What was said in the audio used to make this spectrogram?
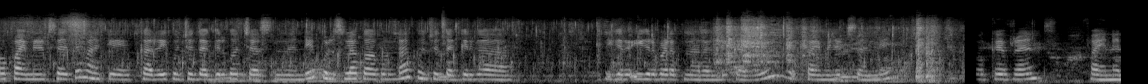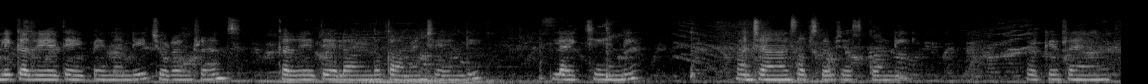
ఒక ఫైవ్ మినిట్స్ అయితే మనకి కర్రీ కొంచెం దగ్గరకు వచ్చేస్తుందండి. పులుసులా కాకుండా కొంచెం దగ్గరగా ఎగిర ఎగిరబెడుతున్నారండి కర్రీ. ఒక ఫైవ్ మినిట్స్ అండి. ఓకే ఫ్రెండ్స్ ఫైనలీ కర్రీ అయితే అయిపోయిందండి. చూడండి ఫ్రెండ్స్ కర్రీ అయితే ఎలా ఉందో కామెంట్ చేయండి. లైక్ చేయండి. మన ఛానల్ సబ్స్క్రైబ్ చేసుకోండి. ఓకే ఫ్రెండ్స్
